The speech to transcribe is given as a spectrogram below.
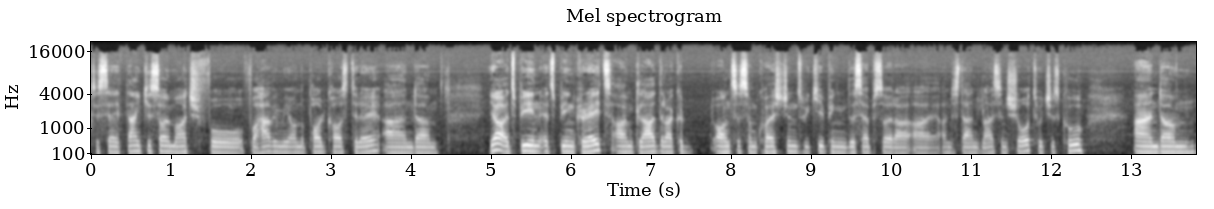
to say thank you so much for for having me on the podcast today and um, yeah it's been it's been great i'm glad that i could answer some questions we're keeping this episode i, I understand nice and short which is cool and um,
